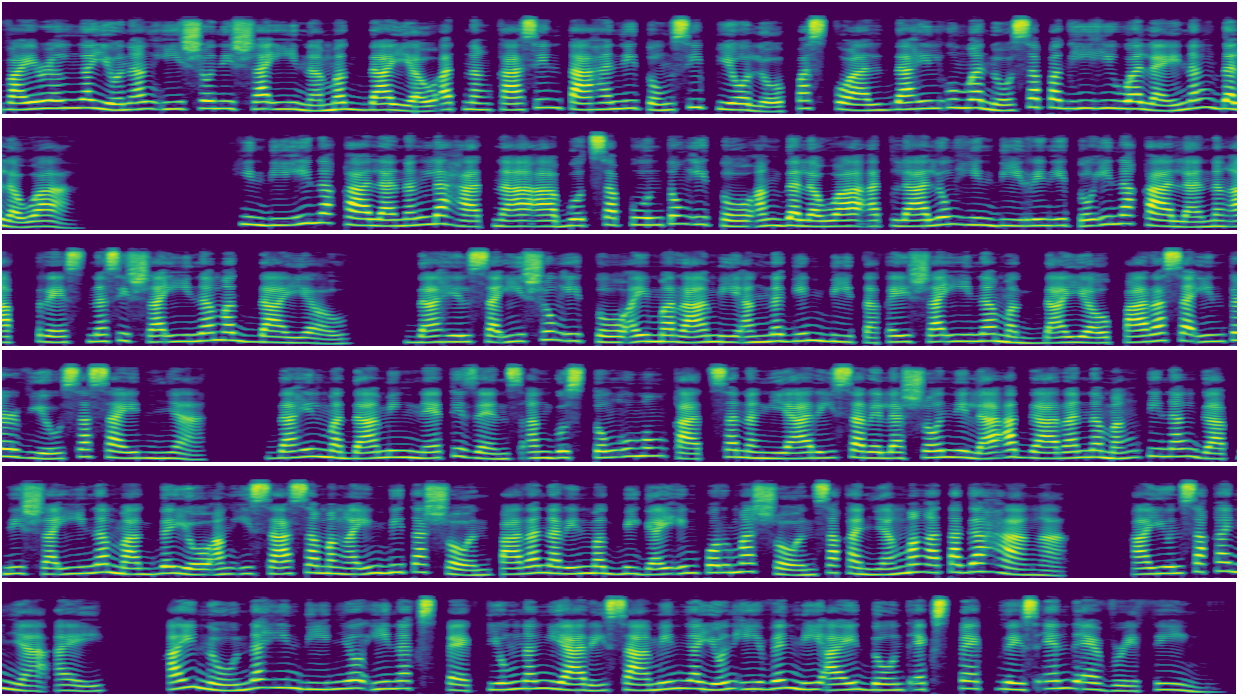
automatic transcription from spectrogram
Viral ngayon ang isyo ni Shaina Magdayaw at ng kasintahan nitong si Piolo Pascual dahil umano sa paghihiwalay ng dalawa. Hindi inakala ng lahat na aabot sa puntong ito ang dalawa at lalong hindi rin ito inakala ng aktres na si Shaina Magdayaw, dahil sa isyong ito ay marami ang nag-imbita kay Shaina Magdayaw para sa interview sa side niya. Dahil madaming netizens ang gustong umungkat sa nangyari sa relasyon nila agaran namang tinanggap ni Shaina Magdayo ang isa sa mga imbitasyon para na rin magbigay impormasyon sa kanyang mga tagahanga. Ayon sa kanya ay, I know na hindi nyo in-expect yung nangyari sa amin ngayon even me I don't expect this and everything.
